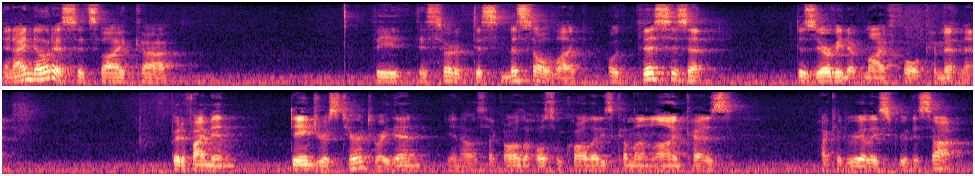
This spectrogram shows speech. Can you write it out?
And I notice it's like. Uh, the this sort of dismissal, like, oh, this isn't deserving of my full commitment. But if I'm in dangerous territory, then you know it's like all the wholesome qualities come online because I could really screw this up.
